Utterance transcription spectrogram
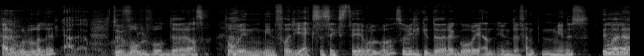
Er det Volvo, eller? Ja, det er Volvo. Du, Volvo døra, altså. På min, forrige XC60 Volvo så ville ikke døra gå igjen under 15 minus. De bare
